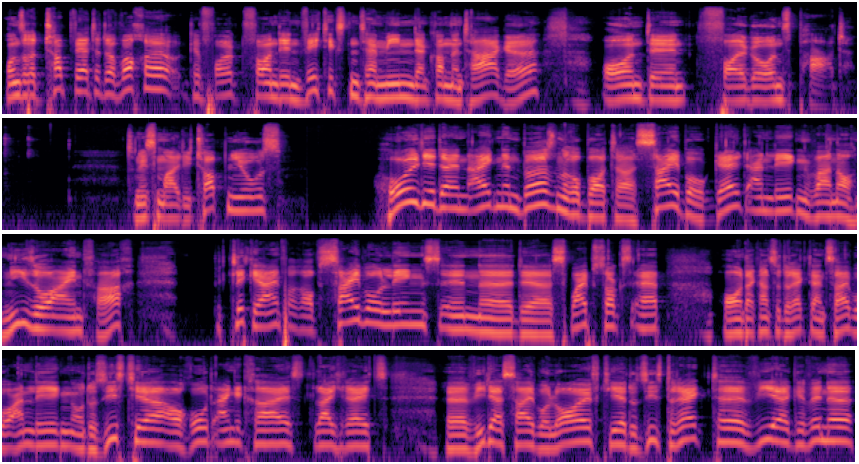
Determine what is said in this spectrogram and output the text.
Unsere Top-Werte der Woche, gefolgt von den wichtigsten Terminen der kommenden Tage und den Folge uns Part. Zunächst mal die Top News. Hol dir deinen eigenen Börsenroboter. Cybo, Geld anlegen war noch nie so einfach. Klicke einfach auf Cybo-Links in äh, der Swipestocks App und da kannst du direkt dein Cybo anlegen und du siehst hier auch rot eingekreist, gleich rechts, äh, wie der Cybo läuft. Hier, du siehst direkt, äh, wie er Gewinne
